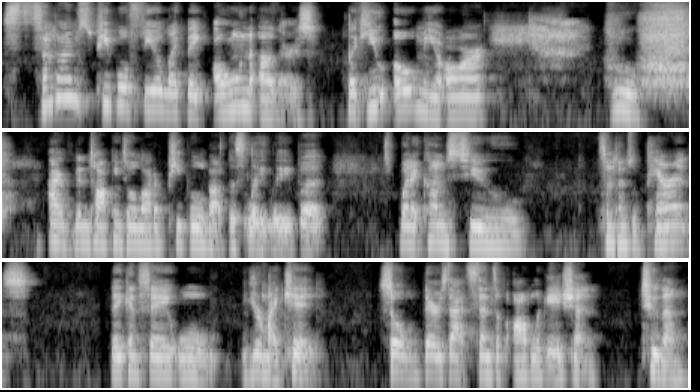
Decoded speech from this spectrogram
sometimes people feel like they own others. Like you owe me or whew, I've been talking to a lot of people about this lately, but when it comes to sometimes with parents, they can say, well, you're my kid. So there's that sense of obligation to them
